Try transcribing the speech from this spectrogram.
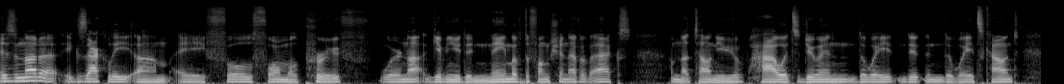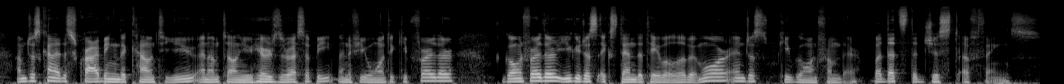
it's not a, exactly um, a full formal proof. We're not giving you the name of the function f of x. I'm not telling you how it's doing the way in the way it's count. I'm just kind of describing the count to you, and I'm telling you here's the recipe. And if you want to keep further, going further, you could just extend the table a little bit more and just keep going from there. But that's the gist of things.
